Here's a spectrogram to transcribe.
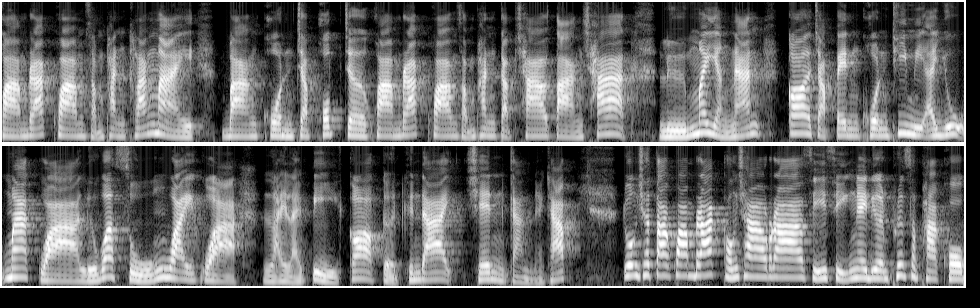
ความรักความสัมพันธ์ครั้งใหม่ บางคนจะพบเจอความรักความสัมพันธ์กับชาวต่างชาติ หรือไม่อย่างนั้นก็จะเป็นคนที่มีอายุมากกว่า หรือว่าสูงวัยกว่าหลาย ๆ ปีก็เกิดขึ้นได้เช่นกันนะครับ ดวงชะตาความรักของชาวราศีสิงห์ในเดือนพฤษภาคม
